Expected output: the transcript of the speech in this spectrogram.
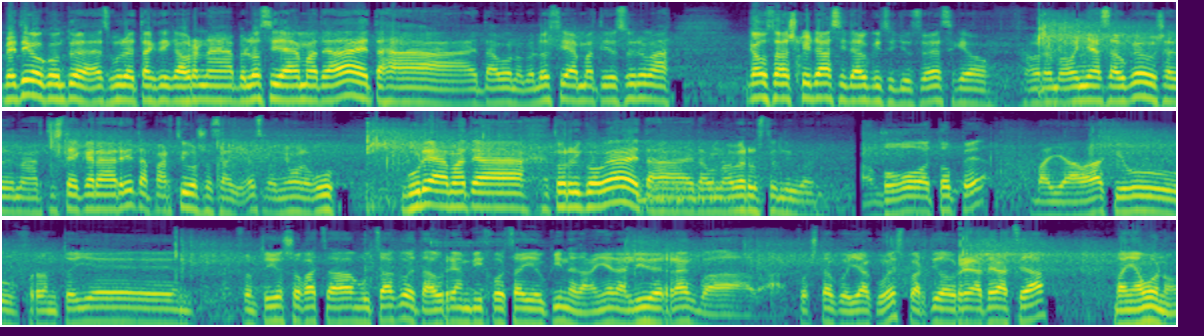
betiko kontu da, ez gure taktika aurrena velozia ematea da, eta, eta bueno, velozia ematea zure, ba, gauza asko irazi eta aukitzu juzu, ez, gero, aurren oina zauke, usaten artista ikera garri eta partidu oso zai, ez, baina, bueno, gu, gure ematea etorriko gara, eta, eta, bueno, berruzten dugu. Gogo tope, baina badakigu frontoien frontoi oso gatza gutzako eta aurrean bi jotzai eukin eta gainera liberrak ba, ba, kostako jaku ez, partidu aurrera ateratzea, baina bueno,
